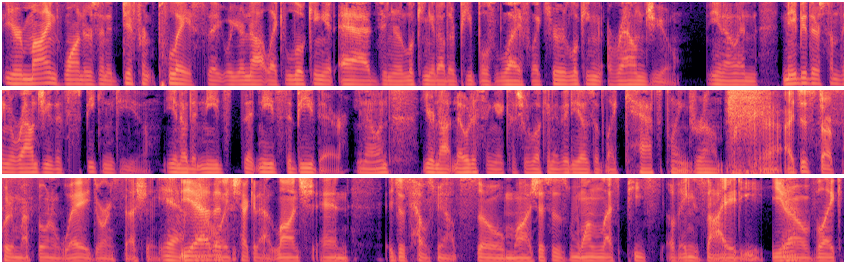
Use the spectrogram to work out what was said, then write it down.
your mind wanders in a different place that where you're not like looking at ads and you're looking at other people's life, like you're looking around you, you know, and maybe there's something around you that's speaking to you, you know, that needs that needs to be there, you know, and you're not noticing it because you're looking at videos of like cats playing drums. Yeah, I just start putting my phone away during sessions. Yeah. Yeah, I only check it at lunch, and it just helps me out so much. This is one less piece of anxiety, you know, of like,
